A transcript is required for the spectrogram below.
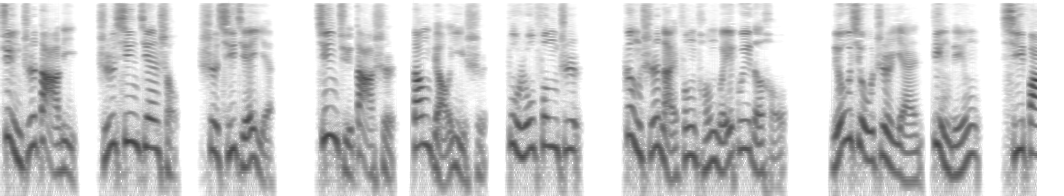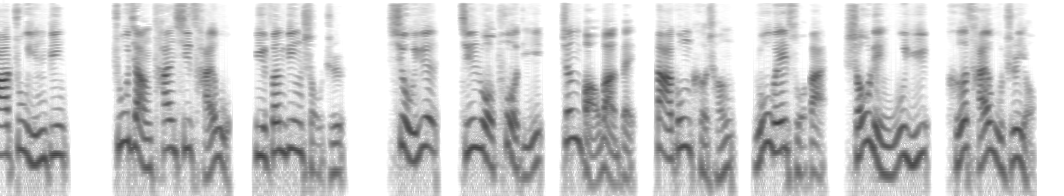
郡之大力，执心坚守，是其节也。今举大事，当表义事，不如封之。”更使乃封彭为归德侯。刘秀至兖定陵，西发诸营兵，诸将贪惜财物，欲分兵守之。秀曰：“今若破敌，珍宝万倍，大功可成。如为所败，首领无余，何财物之有？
